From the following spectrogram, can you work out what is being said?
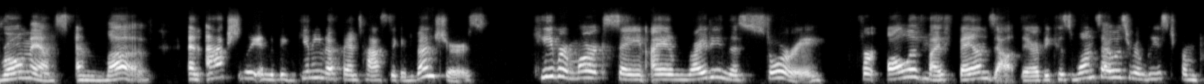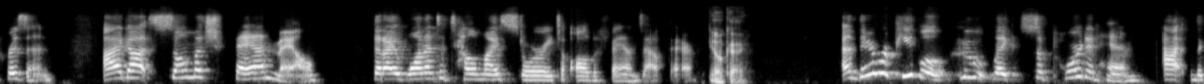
romance and love. And actually, in the beginning of Fantastic Adventures, he remarks saying, I am writing this story for all of my fans out there because once I was released from prison, I got so much fan mail that I wanted to tell my story to all the fans out there Okay. and there were people who like supported him at the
